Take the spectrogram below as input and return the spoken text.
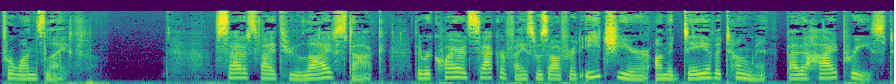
for one's life. Satisfied through livestock, the required sacrifice was offered each year on the Day of Atonement by the high priest,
